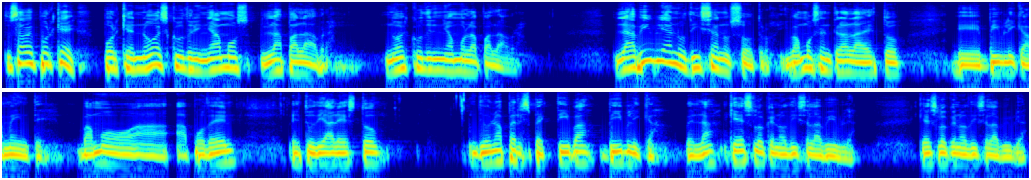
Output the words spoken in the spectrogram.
¿Tú sabes por qué? Porque no escudriñamos la palabra. No escudriñamos la palabra. La Biblia nos dice a nosotros, y vamos a entrar a esto eh, bíblicamente, vamos a, poder estudiar esto de una perspectiva bíblica, ¿verdad? ¿Qué es lo que nos dice la Biblia? ¿Qué es lo que nos dice la Biblia?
